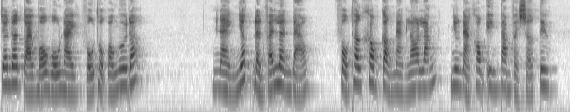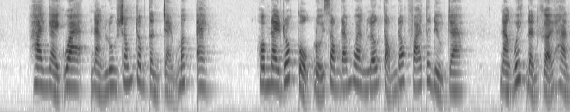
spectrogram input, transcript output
Cho nên toàn bộ vụ này phụ thuộc vào ngươi đó. Nàng nhất định phải lên đảo phụ thân không cần nàng lo lắng, nhưng nàng không yên tâm về sở tiêu. Hai ngày qua, nàng luôn sống trong tình trạng bất an. Hôm nay rốt cuộc đuổi xong đám quan lớn tổng đốc phái tới điều tra. Nàng quyết định khởi hành.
